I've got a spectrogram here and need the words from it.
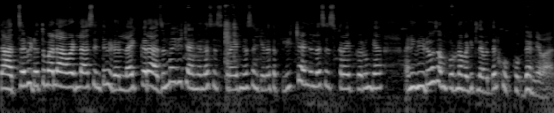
तर आजचा व्हिडिओ तुम्हाला आवडला असेल तर व्हिडिओ लाईक करा. अजून माझ्या चॅनलला सबस्क्राईब नसेल केलं तर प्लीज चॅनलला सबस्क्राईब करून घ्या. आणि व्हिडिओ संपूर्ण बघितल्याबद्दल खूप खूप धन्यवाद.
